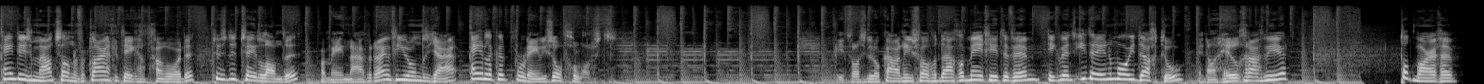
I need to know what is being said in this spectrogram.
Eind deze maand zal een verklaring getekend gaan worden tussen de twee landen, waarmee na ruim 400 jaar eindelijk het probleem is opgelost. Dit was het lokale nieuws van vandaag op Megahit FM. Ik wens iedereen een mooie dag toe en dan heel graag weer. Tot morgen.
